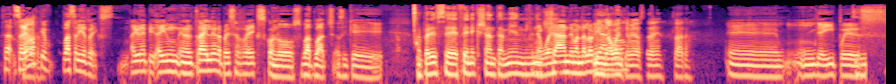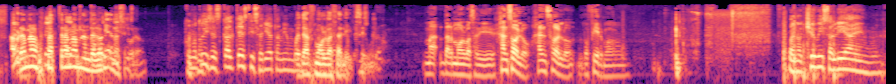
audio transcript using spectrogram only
O sea, sabemos que va a salir Rex. Hay un, epi- hay un en el tráiler aparece Rex con los Bad Batch, así que Aparece Fennec Shan también, Ming. Shan de Mandaloriano. Ming-Na Wen también está ahí, claro. Eh, de ahí pues Habrá más, más trama Como tú mandaloriana, dices, seguro. Como tú dices, Cal Kestis sería también bueno. Darth Maul va a salir, seguro. Ma- Darth Maul va a salir. Han Solo, Han Solo, lo firmo. Bueno, Chewie salía en.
